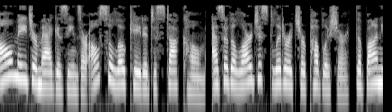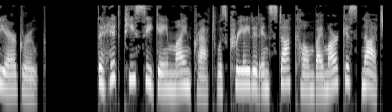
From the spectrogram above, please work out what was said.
All major magazines are also located to Stockholm, as are the largest literature publisher, the Bonnier Group. The hit PC game Minecraft was created in Stockholm by Marcus Notch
